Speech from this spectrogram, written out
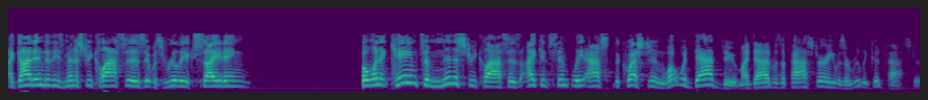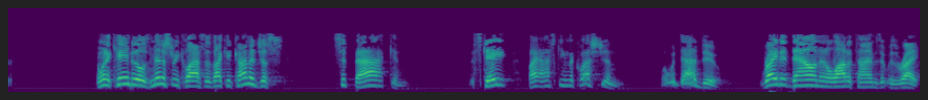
I got into these ministry classes. It was really exciting. But when it came to ministry classes, I could simply ask the question, what would dad do? My dad was a pastor. He was a really good pastor. And when it came to those ministry classes, I could kind of just sit back and escape by asking the question, what would dad do? Write it down, and a lot of times it was right.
